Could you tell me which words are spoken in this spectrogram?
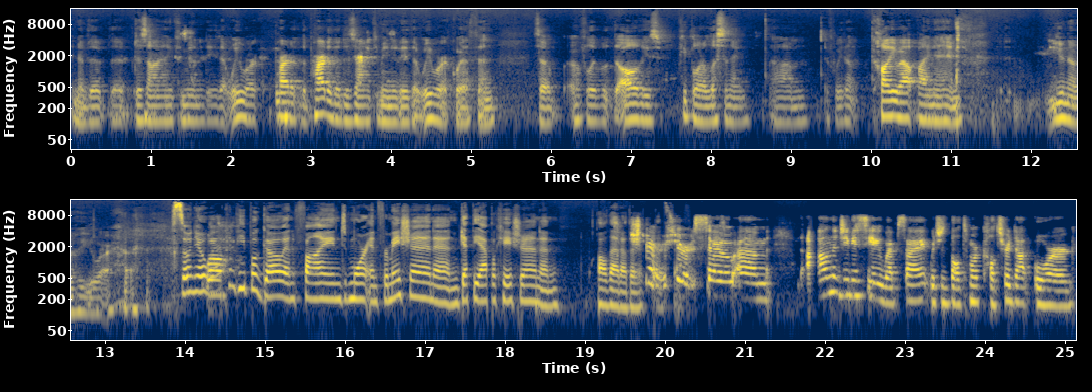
you know the, the design community that we work part of the part of the design community that we work with. And so hopefully all of these people are listening. Um, if we don't call you out by name you know who you are. Sonia where can people go and find more information and get the application and all that other sure sure so um, on the gbca website which is baltimoreculture.org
